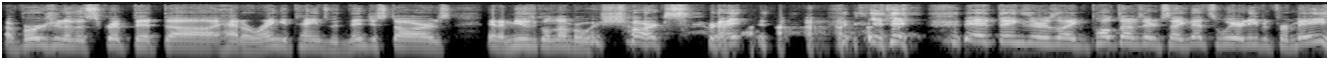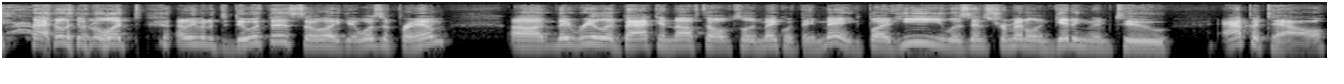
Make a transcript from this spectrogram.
a version of the script that uh, had orangutans with ninja stars. and a musical number with sharks. Right? they, they, had things that was like Paul Thomas Anderson. Like that's weird even for me. I don't even know what I don't even know what to do with this. So like it wasn't for him. Uh, they reel it back enough to ultimately make what they make. But he was instrumental in getting them to Apatow,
